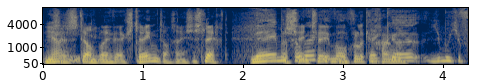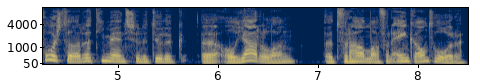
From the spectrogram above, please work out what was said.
ja, stel het maar even extreem, dan zijn ze slecht. Nee, maar dat zijn twee mogelijke Kijk, gangen. Uh, je moet je voorstellen dat die mensen natuurlijk al jarenlang het verhaal maar van één kant horen.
